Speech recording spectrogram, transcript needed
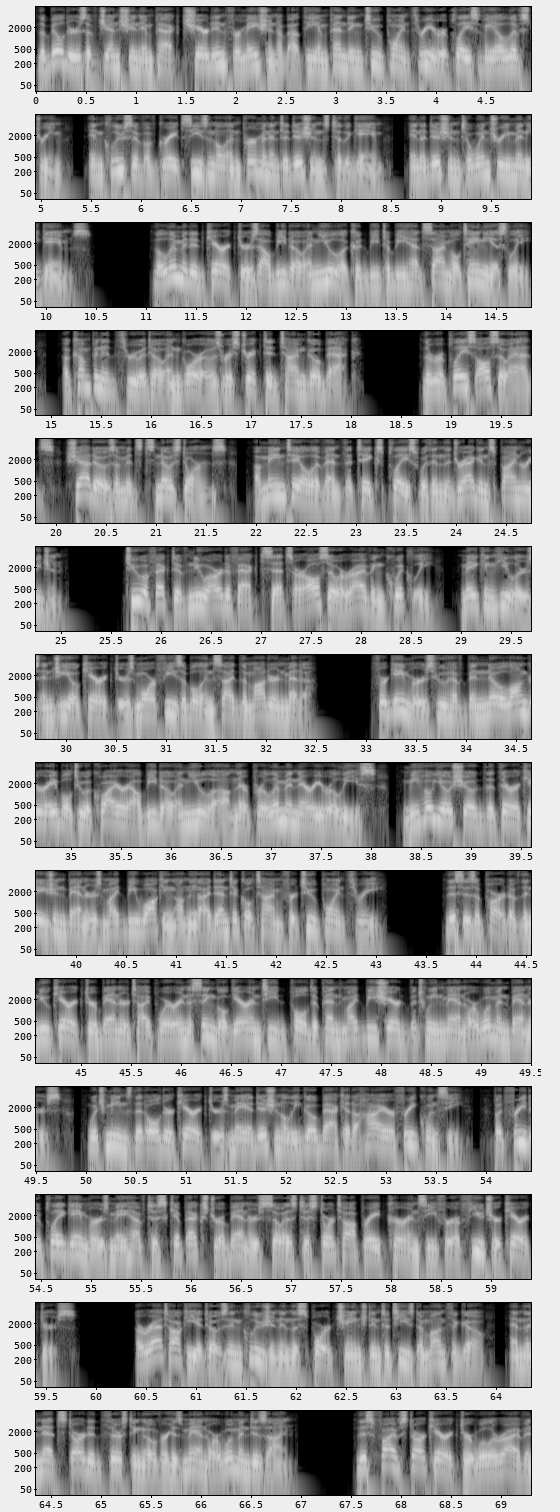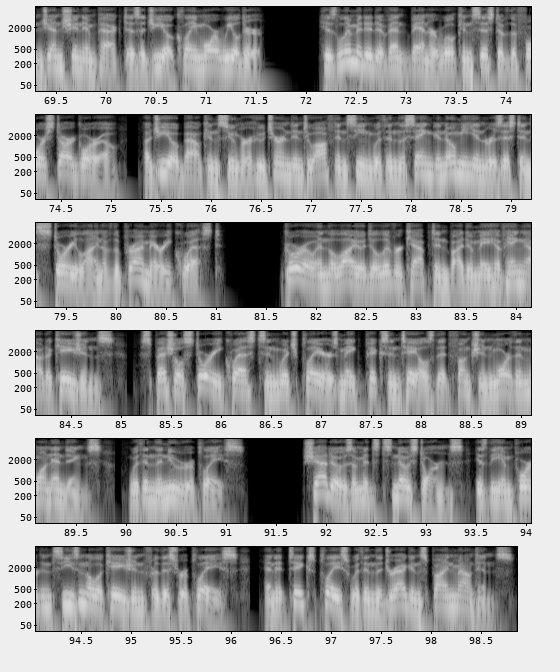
The builders of Genshin Impact shared information about the impending 2.3 replace via livestream, inclusive of great seasonal and permanent additions to the game, in addition to wintry mini-games. The limited characters Albedo and Eula could be to be had simultaneously, accompanied through Itto and Goro's restricted time go back. The replace also adds Shadows Amidst Snowstorms, a main tale event that takes place within the Dragon Spine region. Two effective new artifact sets are also arriving quickly, making healers and geo characters more feasible inside the modern meta. For gamers who have been no longer able to acquire Albedo and Eula on their preliminary release, MiHoYo showed that their occasion banners might be walking on the identical time for 2.3. This is a part of the new character banner type wherein a single guaranteed pull depend might be shared between man or woman banners, which means that older characters may additionally go back at a higher frequency, but free-to-play gamers may have to skip extra banners so as to store top-rate currency for a future characters. Arataki Itto's inclusion in the sport changed into teased a month ago, and the net started thirsting over his man or woman design. This 5-star character will arrive in Genshin Impact as a Geo Claymore wielder, his limited event banner will consist of the 4-star Goro, a Geobao consumer who turned into often seen within the Sangonomiya Resistance storyline of the primary quest. Goro and the Liyue deliver Captain Beidou may have hangout occasions, special story quests in which players make picks and tales that function more than one endings, within the new replace. Shadows Amidst Snowstorms is the important seasonal occasion for this replace, and it takes place within the Dragon Spine Mountains.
